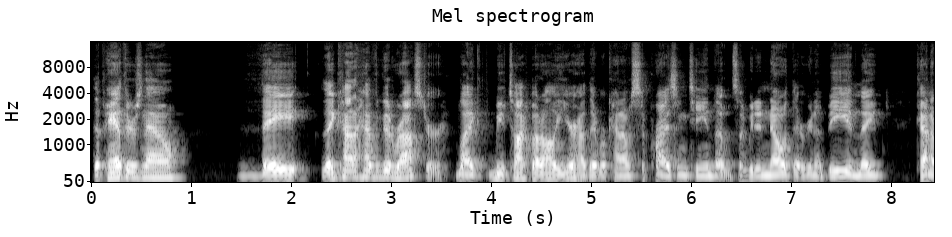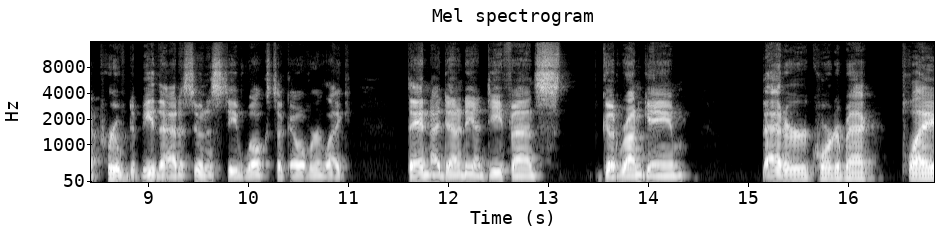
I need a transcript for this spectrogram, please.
the Panthers now, they they kind of have a good roster. Like we've talked about all year how they were kind of a surprising team that was like we didn't know what they were going to be, and they kind of proved to be that. As soon as Steve Wilks took over, like they had an identity on defense, good run game, better quarterback play.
